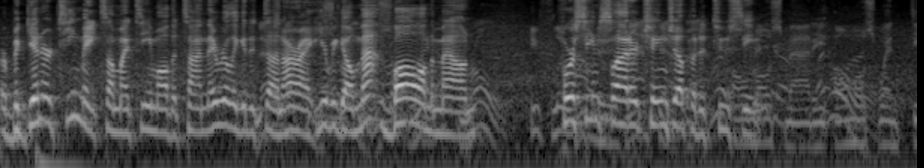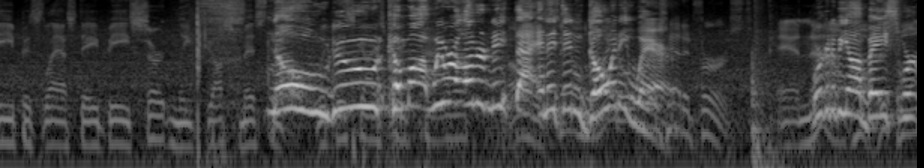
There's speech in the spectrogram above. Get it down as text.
or beginner teammates on my team all the time. They really get it done. All right, here we go. Matt Ball on the mound. Four seam slider, change up at a two seam. No, dude, come on. We were underneath that and it didn't go anywhere. We're going to be on base. We're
